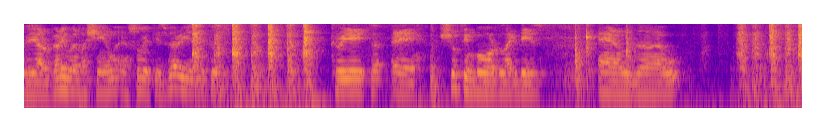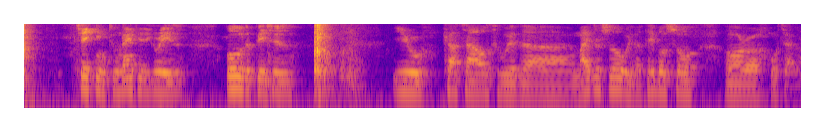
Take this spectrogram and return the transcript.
they are very well machined, and so it is very easy to create a shooting board like this and uh, taking to 90 degrees all the pieces you cut out with a miter saw, with a table saw, or uh, whatever.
